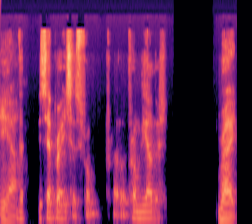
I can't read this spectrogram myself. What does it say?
Yeah, that separates us from from the others. Right.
